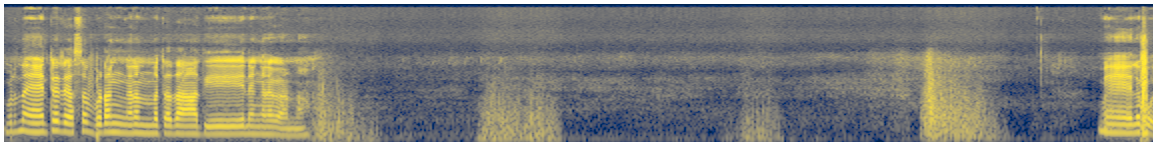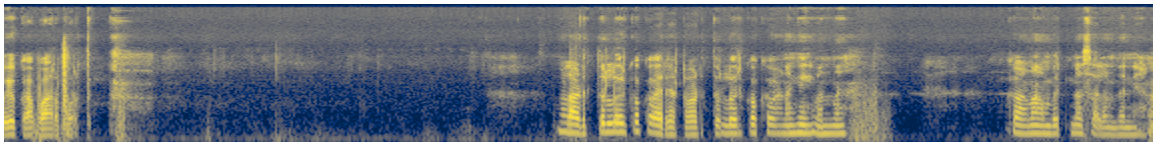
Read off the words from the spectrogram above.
ഇവിടുന്ന് ഏറ്റവും രസം ഇവിടെ ഇങ്ങനെ നിന്നിട്ട് അത് ആദ്യേനെ അങ്ങനെ കാണണം പോയേക്കാം ആ പാറപ്പുറത്ത്. നിങ്ങൾ അടുത്തുള്ളവർക്കൊക്കെ വരാം കേട്ടോ അടുത്തുള്ളവർക്കൊക്കെ വേണമെങ്കിൽ വന്ന് കാണാൻ പറ്റുന്ന സ്ഥലം തന്നെയാണ്.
